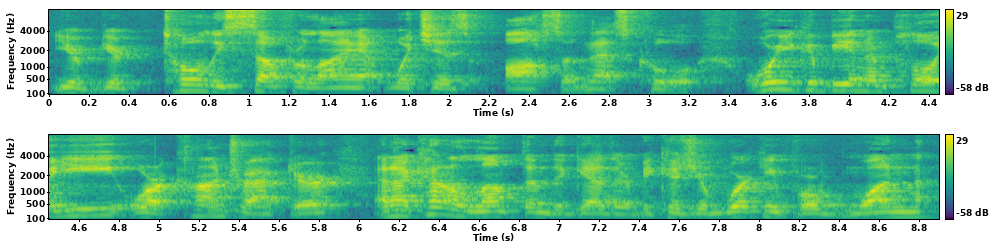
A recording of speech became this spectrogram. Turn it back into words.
you're, you're totally self-reliant, which is awesome, that's cool. Or you could be an employee or a contractor, and I kind of lump them together because you're working for one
